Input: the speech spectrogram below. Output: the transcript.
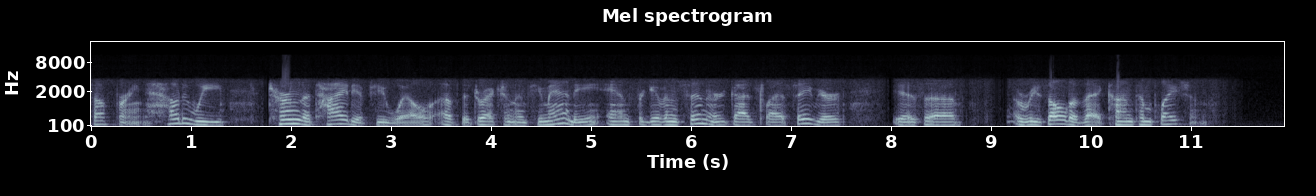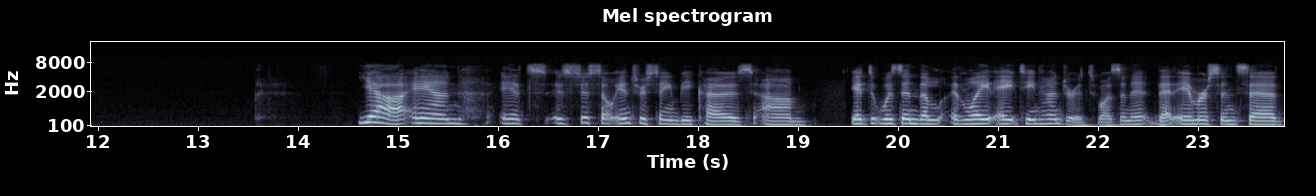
suffering? How do we turn the tide, if you will, of the direction of humanity and forgiven sinner, God's last savior, is uh, a result of that contemplation. Yeah, and it's it's just so interesting because um, it was in the late 1800s, wasn't it, that Emerson said,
